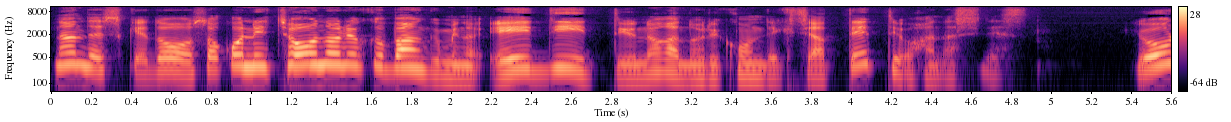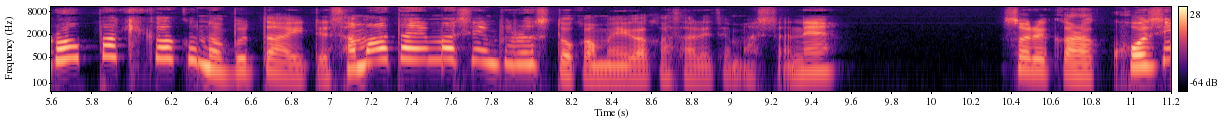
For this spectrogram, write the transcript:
なんですけど、そこに超能力番組の AD っていうのが乗り込んできちゃってっていうお話です。ヨーロッパ企画の舞台ってサマータイムマシンブルースとかも描かされてましたね。それから個人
